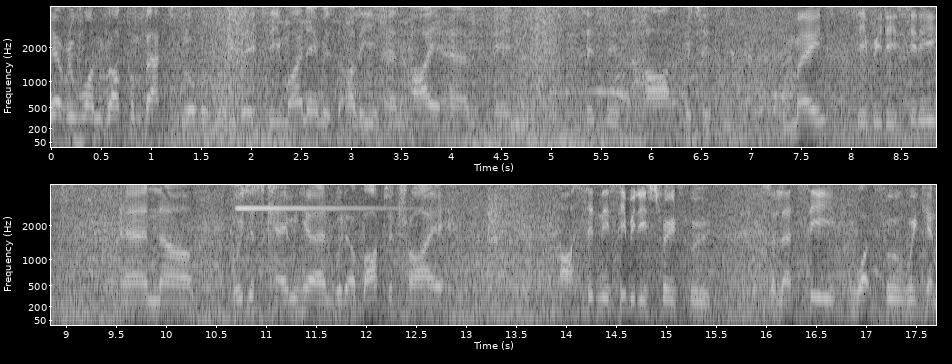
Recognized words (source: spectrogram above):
Hey everyone, welcome back to Global Foodie Desi. My name is Ali and I am in Sydney's heart, which is main CBD city. And uh, we just came here and we're about to try our Sydney CBD street food. So let's see what food we can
